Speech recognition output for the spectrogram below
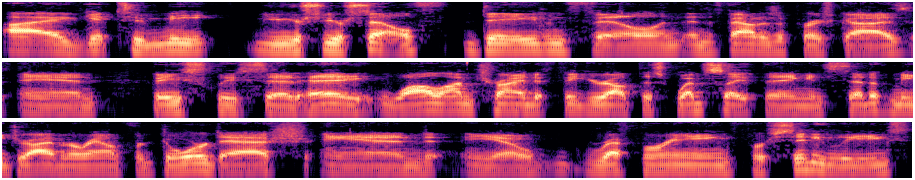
I get to meet yourself, Dave and Phil, and, and, the Founders Approach guys, and basically said, "Hey, while I'm trying to figure out this website thing, instead of me driving around for DoorDash and you know refereeing for city leagues,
